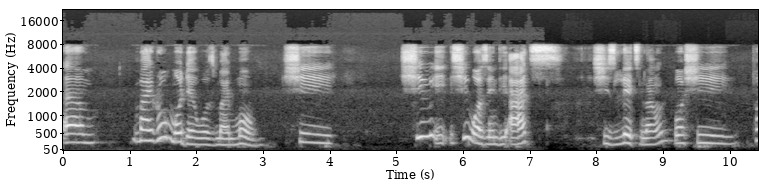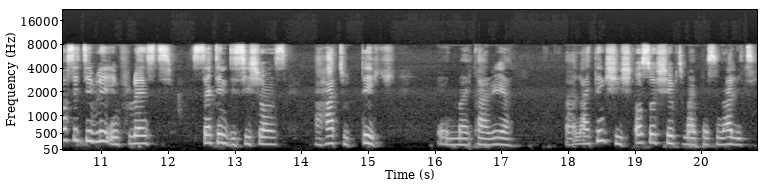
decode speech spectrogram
Um, my role model was my mom. She she she was in the arts. She's late now, but she positively influenced certain decisions I had to take in my career. And I think she also shaped my personality.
